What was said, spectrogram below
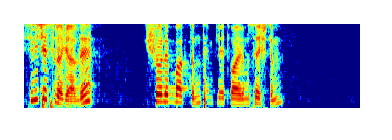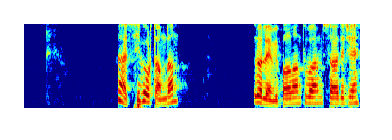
Switch'e sıra geldi. Şöyle bir baktım. Template wire'ımı seçtim. Ha, sigortamdan röle bir bağlantı var mı sadece?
